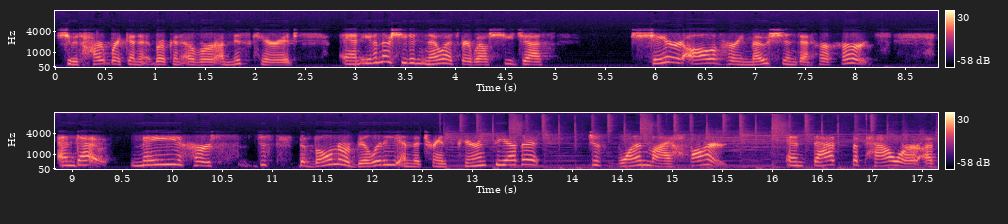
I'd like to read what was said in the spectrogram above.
she was heartbroken broken over a miscarriage. And even though she didn't know us very well, she just shared all of her emotions and her hurts. And that made her just the vulnerability and the transparency of it just won my heart. And that's the power of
